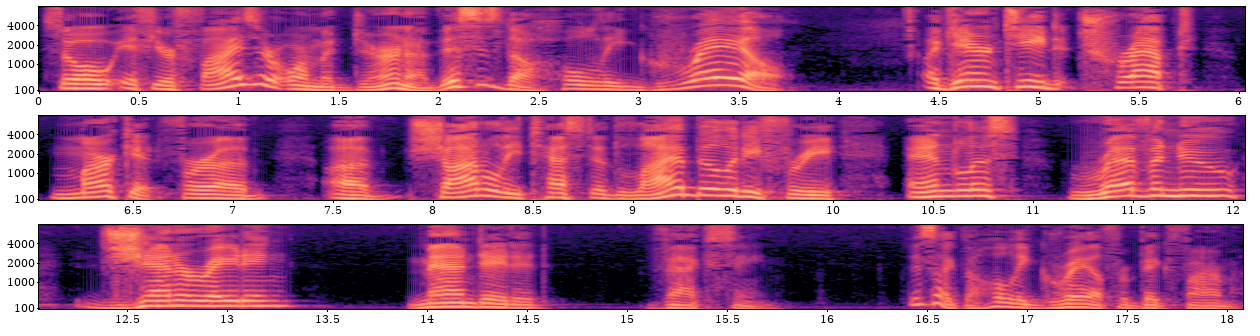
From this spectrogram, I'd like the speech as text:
So if you're Pfizer or Moderna, this is the holy grail. A guaranteed trapped market for a, a shoddily tested, liability free, endless revenue generating mandated vaccine. This is like the holy grail for big pharma.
